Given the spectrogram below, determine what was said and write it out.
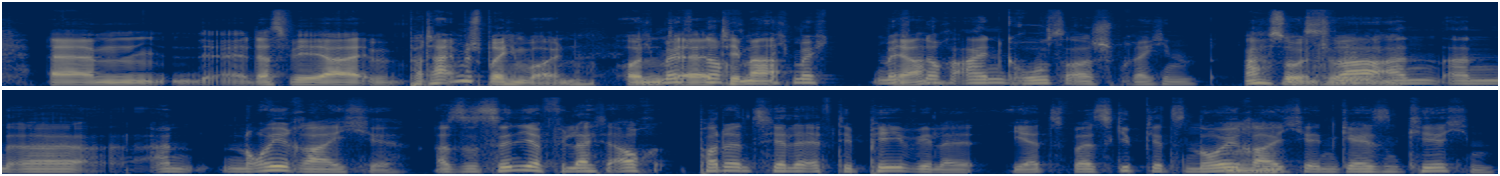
ähm, äh, dass wir ja Parteien besprechen wollen. Und ich möchte äh, noch, Thema. ich möchte, möchte Ja? noch einen Gruß aussprechen. ach so, und zwar Entschuldigung. an, an, äh, an Neureiche. Also es sind ja vielleicht auch potenzielle FDP-Wähler jetzt, weil es gibt jetzt Neureiche Mhm. in Gelsenkirchen.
